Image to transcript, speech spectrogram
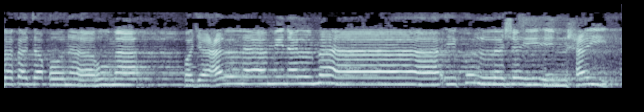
ففتقناهما وجعلنا من الماء كل شيء حي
